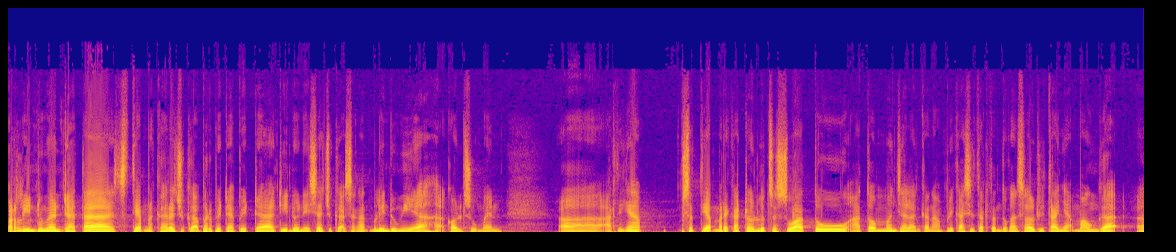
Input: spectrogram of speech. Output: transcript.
perlindungan data setiap negara juga berbeda-beda di Indonesia juga sangat melindungi ya hak konsumen. Uh, artinya setiap mereka download sesuatu atau menjalankan aplikasi tertentu kan selalu ditanya mau nggak e,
